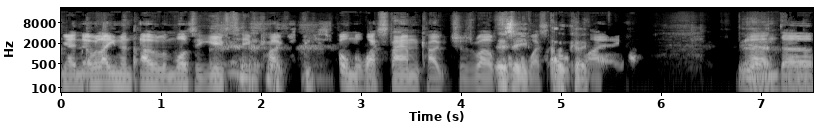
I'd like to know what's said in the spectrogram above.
yeah, no, Eamonn Dolan was a youth team coach. he's former West Ham coach as well. Is he? West okay. Yeah. And uh,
